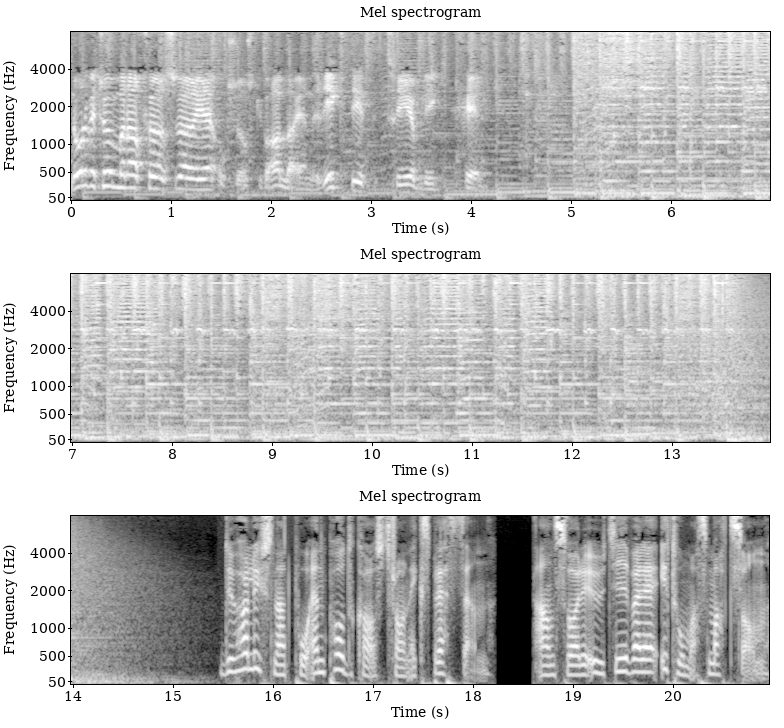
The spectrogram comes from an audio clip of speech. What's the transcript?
Nu håller vi tummarna för Sverige och så önskar vi alla en riktigt trevlig helg. Du har lyssnat på en podcast från Expressen. Ansvarig utgivare är Thomas Mattsson.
